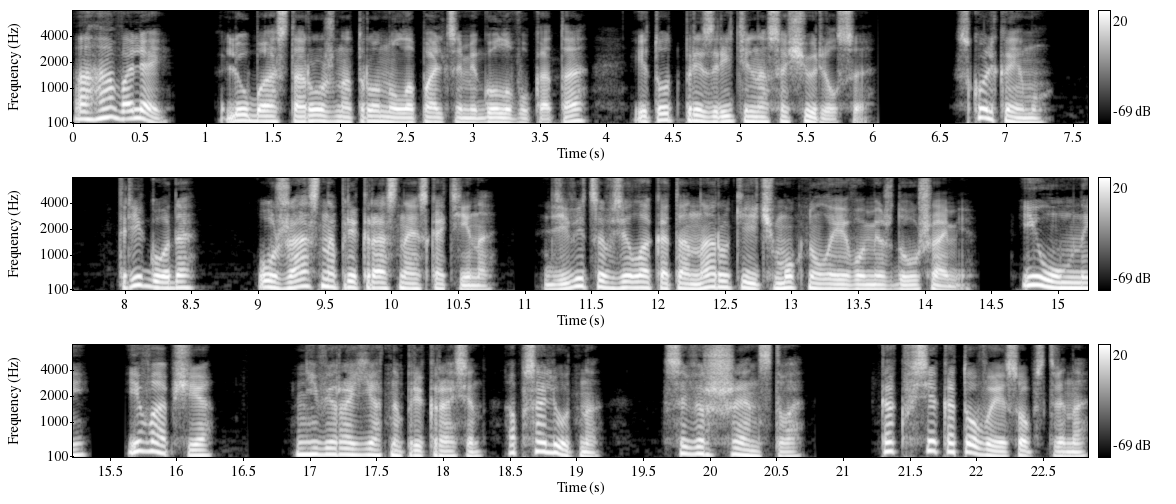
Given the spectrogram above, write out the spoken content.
«Ага, валяй!» Люба осторожно тронула пальцами голову кота, и тот презрительно сощурился. «Сколько ему?» «Три года. Ужасно прекрасная скотина. Девица взяла кота на руки и чмокнула его между ушами. И умный, и вообще. Невероятно прекрасен, абсолютно. Совершенство. Как все котовые, собственно.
